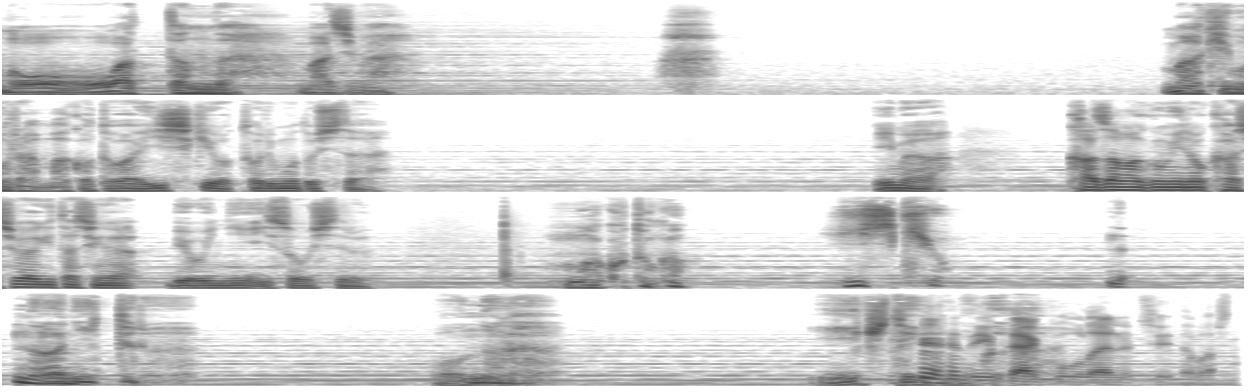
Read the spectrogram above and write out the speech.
もう終わったんだ真島。牧村誠は意識を取り戻した。今風間組の柏木たちが病院に移送してる。誠が意識を何言ってる？女が生きているのか？tää kuulee nyt siitä vasta.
